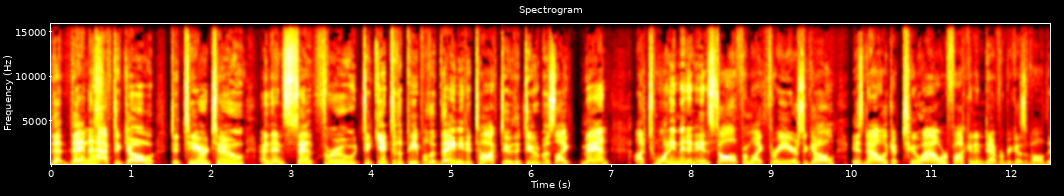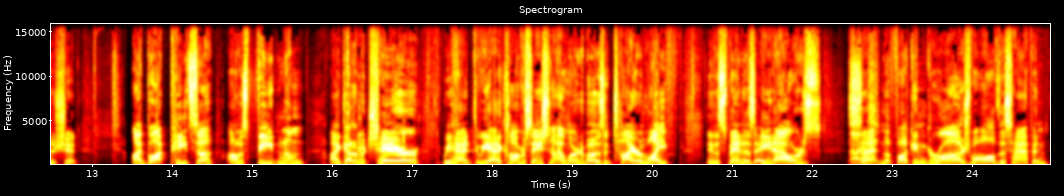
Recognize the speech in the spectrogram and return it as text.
that then Yikes. have to go to tier two and then sent through to get to the people that they need to talk to. The dude was like, man, a 20 minute install from like three years ago is now like a two hour fucking endeavor because of all this shit. I bought pizza. I was feeding him. I got him a chair. We had we had a conversation. I learned about his entire life in the span of this eight hours. Nice. Sat in the fucking garage while all of this happened.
